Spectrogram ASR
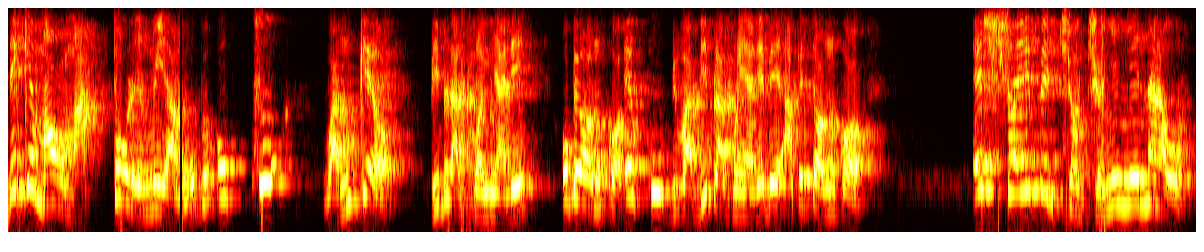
ɖeke mawɔ ma to le nu ya wo be woku wa o bibla gblɔnya ɖe wobe wɔ nukɔ eku biva bibla gblɔnya ɖe be aƒetɔ nukɔ esɔ eƒe dzɔdzɔnyenye na o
